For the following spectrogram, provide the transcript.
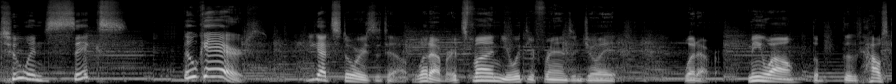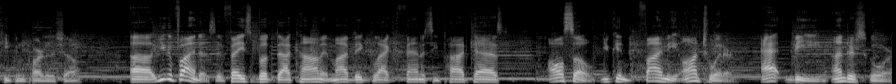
two and six, who cares? You got stories to tell. Whatever. It's fun. You're with your friends. Enjoy it. Whatever. Meanwhile, the, the housekeeping part of the show. Uh, you can find us at facebook.com at My Big Black Fantasy Podcast. Also, you can find me on Twitter at B underscore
